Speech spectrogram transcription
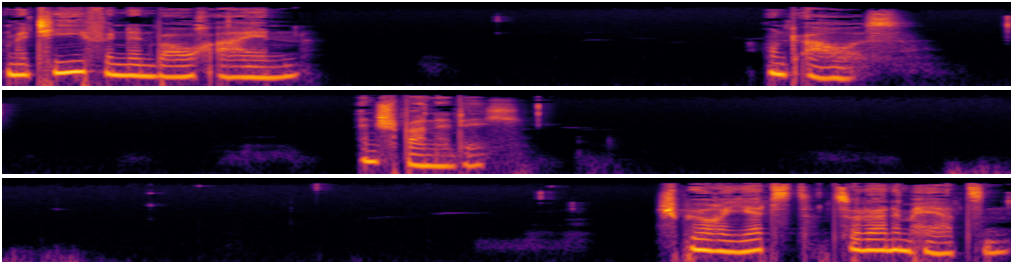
Atme tief in den Bauch ein und aus. Entspanne dich. Spüre jetzt zu deinem Herzen.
